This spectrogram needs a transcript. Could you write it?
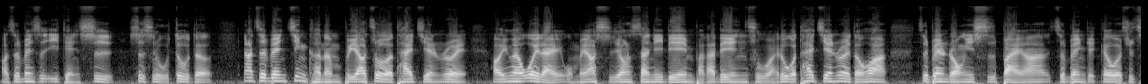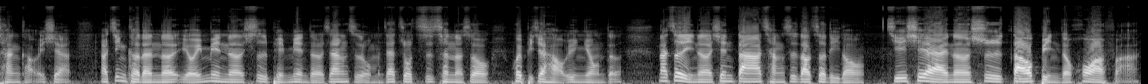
哦，这边是一点四，四十五度的。那这边尽可能不要做的太尖锐哦，因为未来我们要使用 3D 列印把它列印出来。如果太尖锐的话，这边容易失败。然后这边给各位去参考一下。那尽可能呢，有一面呢是平面的，这样子我们在做支撑的时候会比较好运用的。那这里呢，先大家尝试到这里喽。接下来呢是刀柄的画法。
